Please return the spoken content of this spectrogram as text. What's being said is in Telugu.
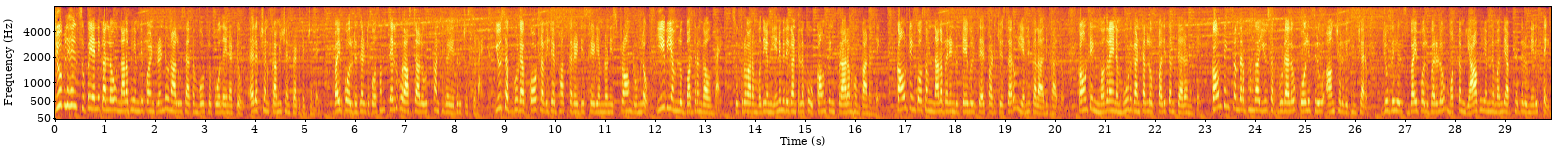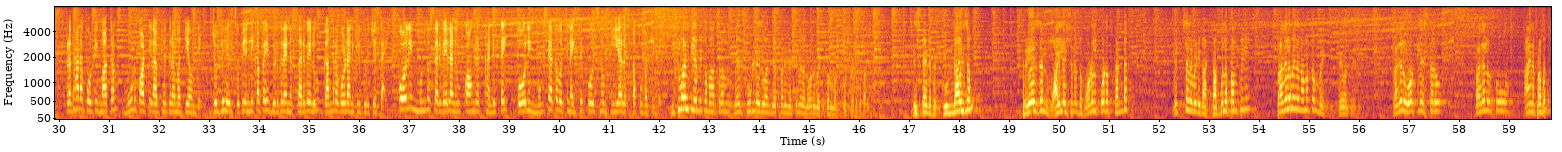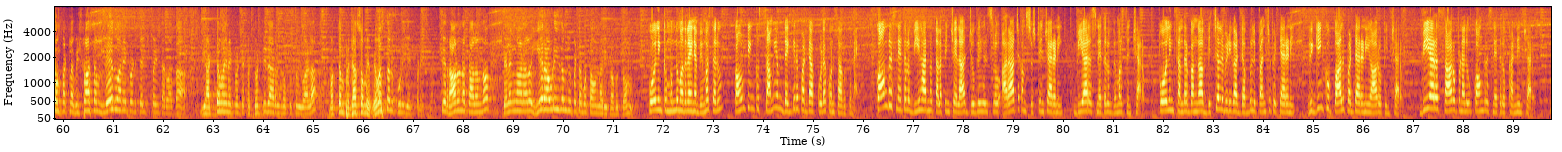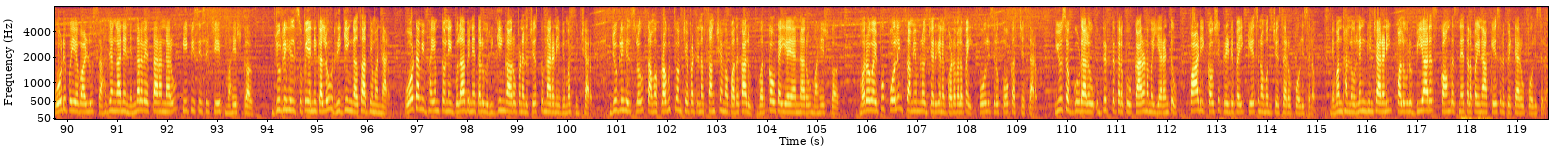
జూబ్లీహిల్స్ ఉప ఎన్నికల్లో నలభై ఎనిమిది పాయింట్ రెండు నాలుగు శాతం ఓట్లు పోలైనట్టు ఎలక్షన్ కమిషన్ ప్రకటించింది. బైపోల్ రిజల్ట్ కోసం తెలుగు రాష్ట్రాలు ఉత్కంఠగా ఎదురు చూస్తున్నాయి యూసఫ్గూడ కోట్ల విజయ్ భాస్కర్ రెడ్డి స్టేడియంలోని స్ట్రాంగ్ రూమ్లో ఈవీఎంలు భద్రంగా ఉన్నాయి. శుక్రవారం ఉదయం ఎనిమిది గంటలకు కౌంటింగ్ ప్రారంభం కానుంది. కౌంటింగ్ కోసం నలభై రెండు టేబుల్స్ ఏర్పాటు చేశారు ఎన్నికల అధికారులు. కౌంటింగ్ మొదలైన మూడు గంటల్లో ఫలితం తేలనుంది. కౌంటింగ్ సందర్భంగా యూసఫ్గూడలో పోలీసులు ఆంక్షలు విధించారు. జూబ్లీహిల్స్ బైపోల్ బరిలో మొత్తం యాభై ఎనిమిది మంది అభ్యర్థులు నిలిస్తే ప్రధాన పోటీ మాత్రం మూడు పార్టీల అభ్యర్థుల మధ్య ఉంది. జూబ్లీహిల్స్ ఉప ఎన్నికపై విడుదలైన సర్వేలు గందరగోళానికి గురిచేశాయి. పోలింగ్ ముందు సర్వేలను కాంగ్రెస్ ఖండిస్తే పోలింగ్ ముగిశాక వచ్చిన ఎగ్జిట్ పోల్స్ను బీఆర్ఎస్ తప్పుబట్టింది. ఇటువంటి ఎన్నిక మాత్రం నేను చూడలేదు అని చెప్పని నెత్తి మీద నోరు పెట్టుకుని మొత్తుకుంటున్నాడు పరిస్థితి. This kind of goondaism brazen violation of the model code of conduct విచ్చలవిడిగా డబ్బుల పంపిణీ ప్రజల మీద నమ్మకం పోయింది రేవంత్ రెడ్డి. ప్రజలు ఓట్లేస్తారు ప్రజలకు ఆయన ప్రభుత్వం పట్ల విశ్వాసం లేదు అనేటువంటి తెలిసిపోయిన తర్వాత ఈ అడ్డమైనటువంటి ఒక దొడ్డిదారులు నొక్కుతూ ఇవాళ మొత్తం ప్రజాస్వామ్య వ్యవస్థను కూని చేసి అయితే రానున్న కాలంలో తెలంగాణలో ఏ రౌడీజం చూపెట్టబోతా ఉన్నారు ఈ ప్రభుత్వం? పోలింగ్ ముందు మొదలైన విమర్శలు కౌంటింగ్కు సమయం దగ్గర పడ్డా కూడా కొనసాగుతున్నాయి. కాంగ్రెస్ నేతలు బీహార్ను తలపించేలా జూబ్లీహిల్స్లో అరాచకం సృష్టించారని బీఆర్ఎస్ నేతలు విమర్శించారు. పోలింగ్ సందర్భంగా విచ్చలవిడిగా డబ్బులు పంచిపెట్టారని రిగ్గింగ్కు పాల్పడ్డారని ఆరోపించారు. బీఆర్ఎస్ ఆరోపణలు కాంగ్రెస్ నేతలు ఖండించారు. ఓడిపోయే వాళ్ళు సహజంగానే నిందలు వేస్తారన్నారు టీపీసీసీ చీఫ్ మహేష్ గౌడ్. జూబ్లీహిల్స్ ఉప ఎన్నికల్లో రిగ్గింగ్ అసాధ్యమన్నారు. ఓటమి భయంతోనే గులాబీ నేతలు రిగ్గింగ్ ఆరోపణలు చేస్తున్నారని విమర్శించారు. జూబ్లీహిల్స్లో తమ ప్రభుత్వం చేపట్టిన సంక్షేమ పథకాలు వర్కౌట్ అయ్యాయన్నారు మహేష్ గౌడ్. మరోవైపు పోలింగ్ సమయంలో జరిగిన గొడవలపై పోలీసులు ఫోకస్ చేశారు. యూసఫ్ గూడాలో ఉద్రిక్తతలకు కారణమయ్యారంటూ పాడి కౌశిక్ రెడ్డిపై కేసు నమోదు చేశారు పోలీసులు. నిబంధనలు ఉల్లంఘించారని పలువురు బీఆర్ఎస్ కాంగ్రెస్ నేతలపైన కేసులు పెట్టారు పోలీసులు.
